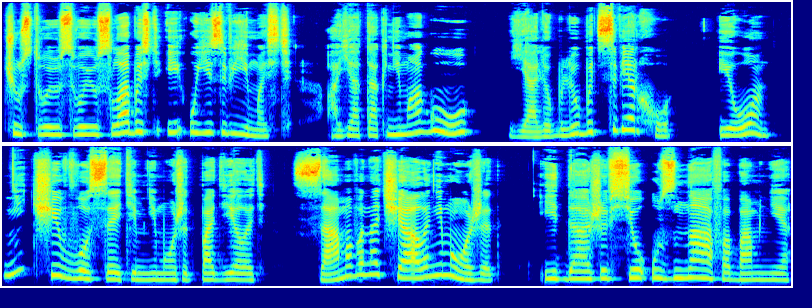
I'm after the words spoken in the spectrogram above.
чувствую свою слабость и уязвимость, а я так не могу. Я люблю быть сверху, и он ничего с этим не может поделать. С самого начала не может. И даже все узнав обо мне,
